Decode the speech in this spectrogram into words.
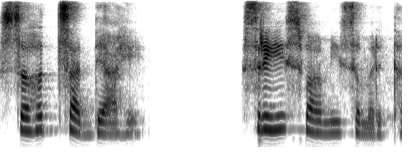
सहज साध्य आहे. श्री स्वामी समर्थ.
